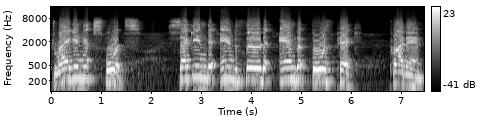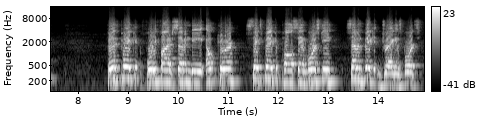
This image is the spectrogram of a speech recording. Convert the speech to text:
Dragon Sports. Second and third and fourth pick. Pryban. Fifth pick, 4570 Elk Killer. Sixth pick, Paul Samborski. Seventh pick, Dragon Sports.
